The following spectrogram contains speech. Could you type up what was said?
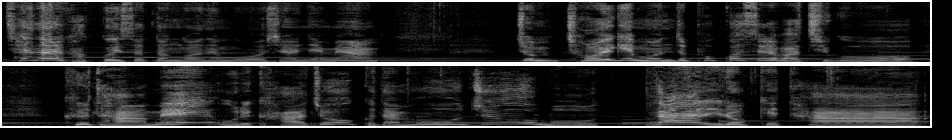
채널을 갖고 있었던 거는 무엇이었냐면 좀 저에게 먼저 포커스를 맞추고 그 다음에 우리 가족 그 다음에 호주 뭐 딸 이렇게 다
